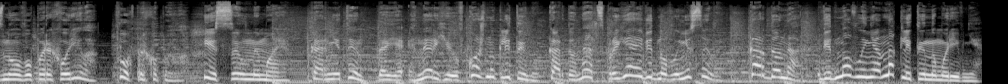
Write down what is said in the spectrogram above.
Знову перехворіла? Фух, прихопило. І сил немає. Карнітин дає енергію в кожну клітину. Кардонат сприяє відновленню сили. Кардонат відновлення на клітинному рівні.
